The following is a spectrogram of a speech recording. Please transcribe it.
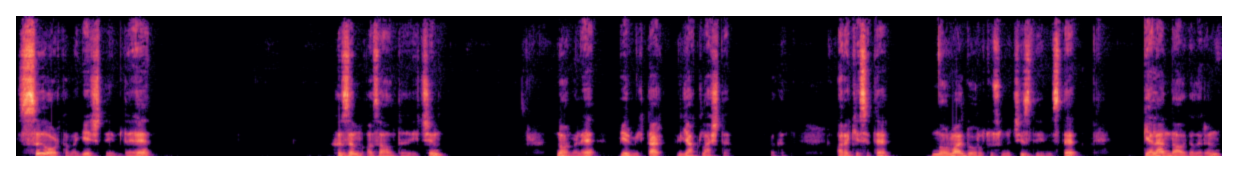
Sığ ortama geçtiğimde hızım azaldığı için normale bir miktar yaklaştı. Bakın ara kesite normal doğrultusunu çizdiğimizde gelen dalgaların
